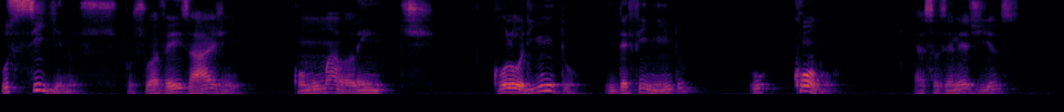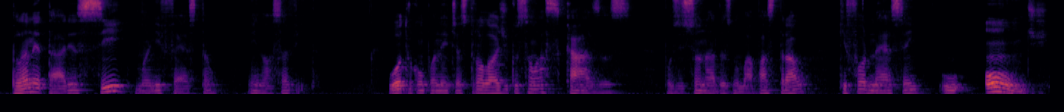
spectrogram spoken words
Os signos, por sua vez, agem como uma lente, colorindo e definindo o como essas energias planetárias se manifestam em nossa vida. O outro componente astrológico são as casas, posicionadas no mapa astral, que fornecem o onde,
